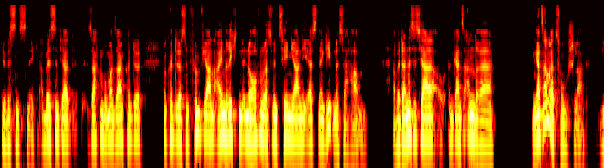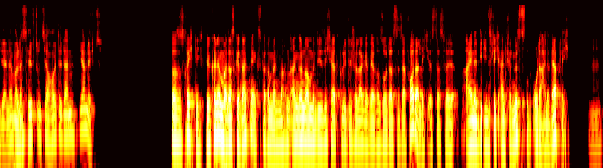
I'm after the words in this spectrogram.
Wir wissen es nicht. Aber es sind ja Sachen, wo man sagen könnte, man könnte das in fünf Jahren einrichten, in der Hoffnung, dass wir in zehn Jahren die ersten Ergebnisse haben. Aber dann ist es ja ein ganz anderer, ein ganz anderer Zungenschlag wieder, ne? weil mhm. das hilft uns ja heute dann ja nichts. Das ist richtig. Wir können ja mal das Gedankenexperiment machen. Angenommen, die sicherheitspolitische Lage wäre so, dass es erforderlich ist, dass wir eine Dienstpflicht einführen müssten oder eine Wehrpflicht. Mhm.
